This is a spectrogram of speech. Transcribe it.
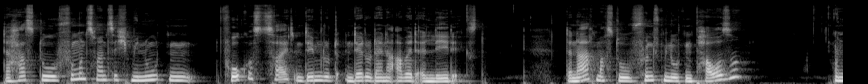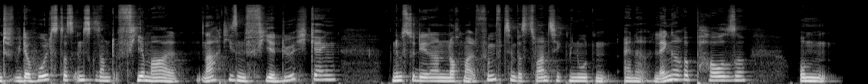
Da hast du 25 Minuten Fokuszeit, in, dem du, in der du deine Arbeit erledigst. Danach machst du 5 Minuten Pause und wiederholst das insgesamt viermal. Nach diesen vier Durchgängen nimmst du dir dann nochmal 15 bis 20 Minuten eine längere Pause um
